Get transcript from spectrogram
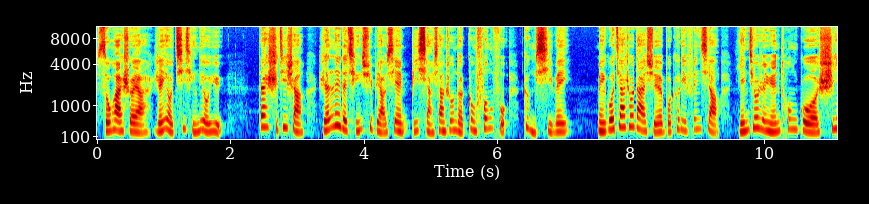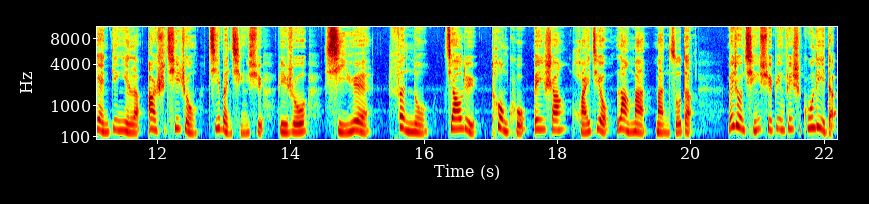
俗话说呀，人有七情六欲，但实际上，人类的情绪表现比想象中的更丰富、更细微。美国加州大学伯克利分校研究人员通过实验定义了二十七种基本情绪，比如喜悦、愤怒、焦虑。痛苦、悲伤、怀旧、浪漫、满足等，每种情绪并非是孤立的，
